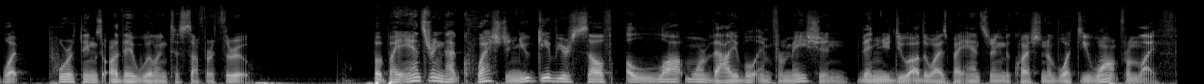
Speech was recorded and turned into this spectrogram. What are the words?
what poor things are they willing to suffer through. But by answering that question, you give yourself a lot more valuable information than you do otherwise by answering the question of what do you want from life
